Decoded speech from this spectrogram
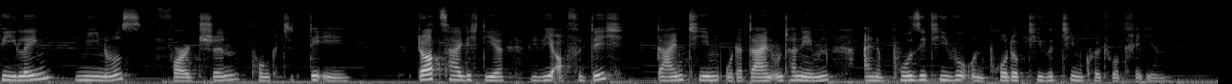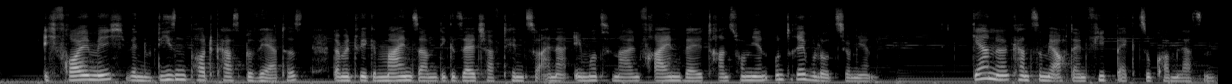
feeling-fortune.de. Dort zeige ich dir, wie wir auch für dich, dein Team oder dein Unternehmen eine positive und produktive Teamkultur kreieren. Ich freue mich, wenn du diesen Podcast bewertest, damit wir gemeinsam die Gesellschaft hin zu einer emotionalen freien Welt transformieren und revolutionieren. Gerne kannst du mir auch dein Feedback zukommen lassen.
